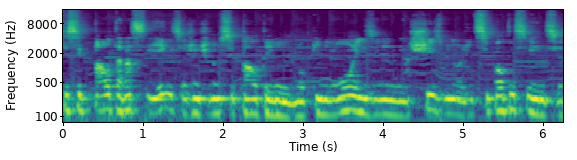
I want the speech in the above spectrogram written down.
que se pauta na ciência, a gente não se pauta em opiniões, em achismo, não, a gente se pauta em ciência.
